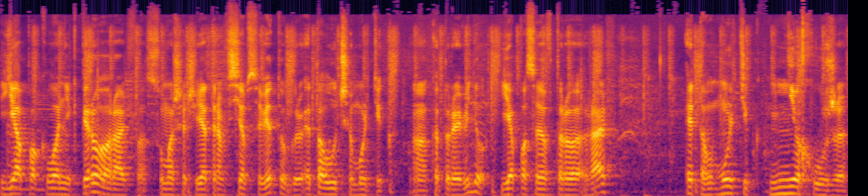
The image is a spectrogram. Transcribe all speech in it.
Я поклонник первого Ральфа, сумасшедший. Я прям всем советую, говорю, это лучший мультик, э, который я видел. Я посмотрел второй Ральф. Это мультик не хуже.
